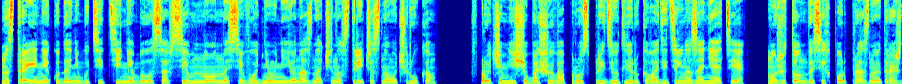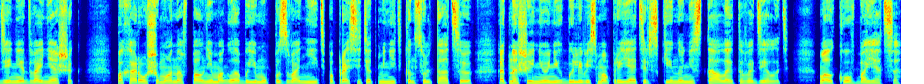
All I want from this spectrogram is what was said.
Настроения куда-нибудь идти не было совсем, но на сегодня у нее назначена встреча с научруком. Впрочем, еще большой вопрос, придет ли руководитель на занятие, может, он до сих пор празднует рождение двойняшек. По-хорошему, она вполне могла бы ему позвонить, попросить отменить консультацию. Отношения у них были весьма приятельские, но не стала этого делать. Волков боятся,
